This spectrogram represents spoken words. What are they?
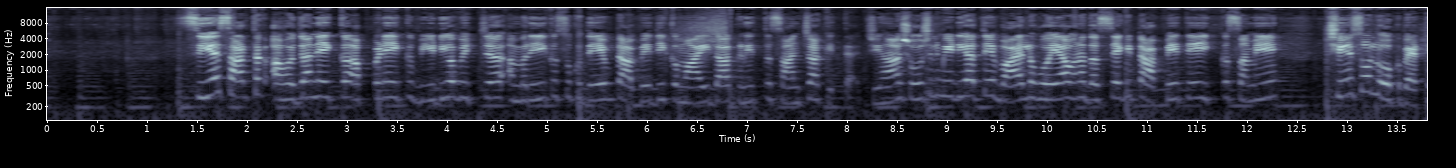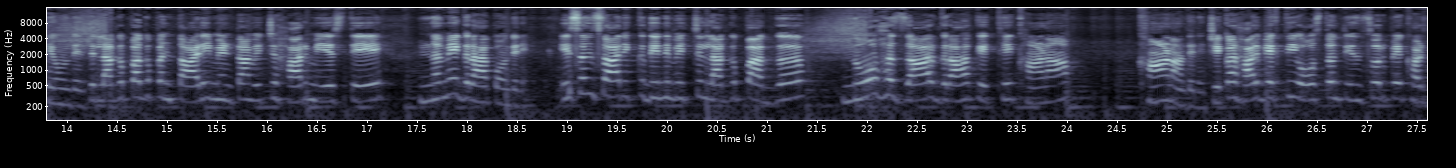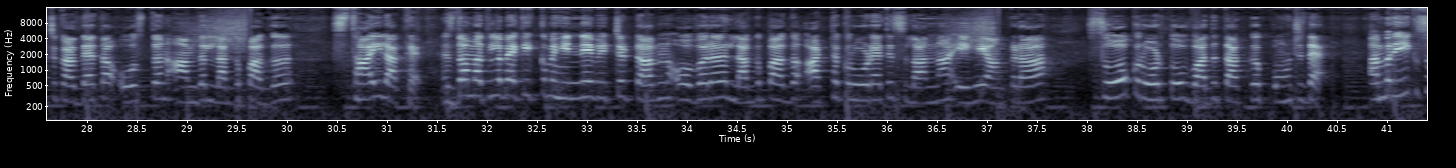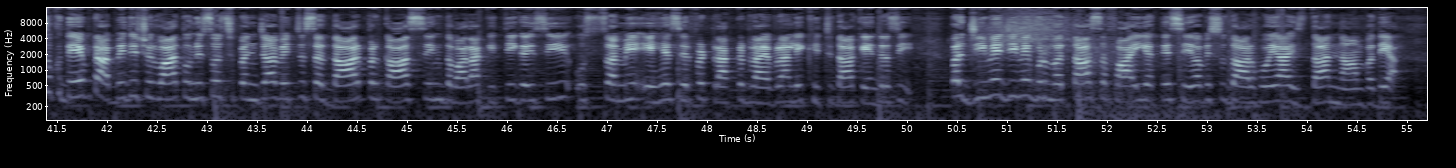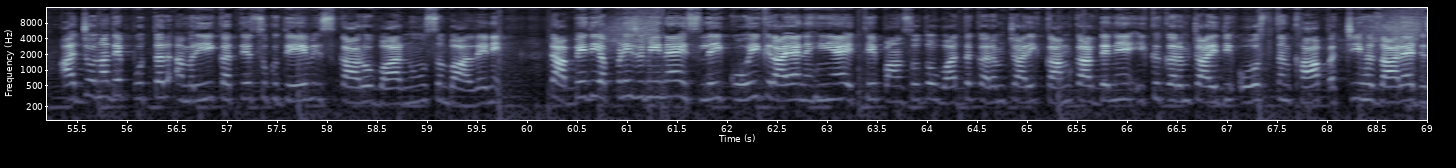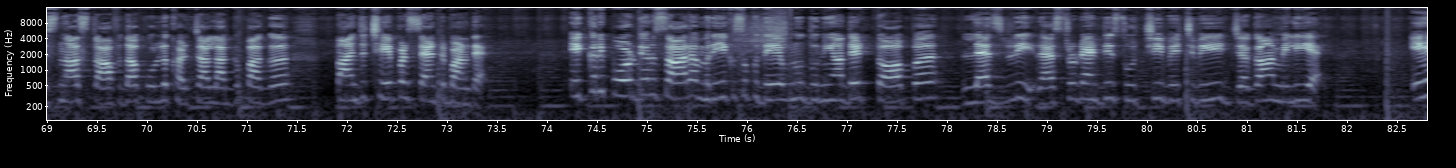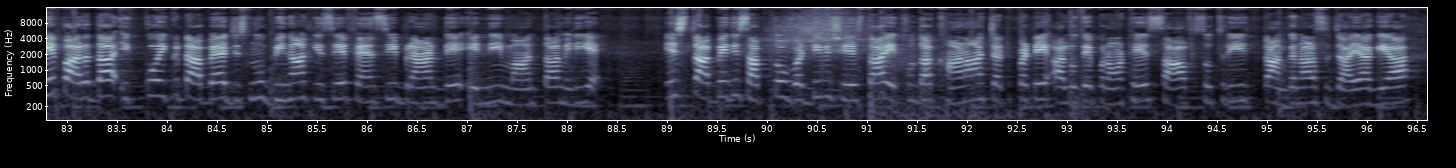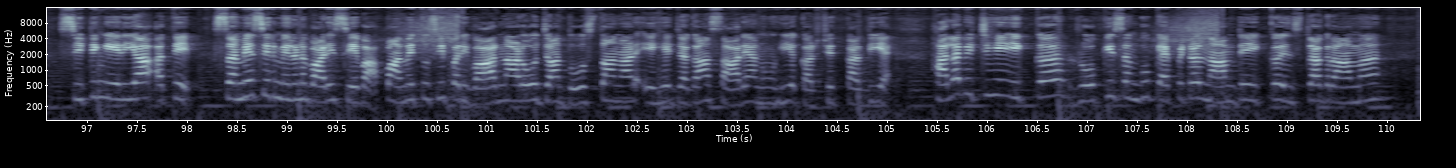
ਸੀਏ ਸਾਰਥਕ ਆਹੋਜਾ ਨੇ ਇੱਕ ਆਪਣੇ ਇੱਕ ਵੀਡੀਓ ਵਿੱਚ ਅਮਰੀਕ ਸੁਖਦੇਵ ਢਾਬੇ ਦੀ ਕਮਾਈ ਦਾ ਗਣਿਤ ਸਾਂਝਾ ਕੀਤਾ ਜੀ ਹਾਂ, ਸੋਸ਼ਲ ਮੀਡੀਆ ਤੇ ਵਾਇਰਲ ਹੋਇਆ, ਉਹਨਾਂ ਦੱਸਿਆ ਕਿ ਢਾਬੇ ਤੇ ਇੱਕ ਸਮੇਂ 600 ਲੋਕ ਬੈਠੇ ਹੁੰਦੇ ਨੇ ਤੇ ਲਗਭਗ 45 ਮਿੰਟਾਂ ਵਿੱਚ ਹਰ ਮੇਜ਼ ਤੇ ਨਵੇਂ ਗ੍ਰਾਹਕ ਆਉਂਦੇ ਨੇ। ਇਸ ਅਨੁਸਾਰ ਇੱਕ ਦਿਨ ਵਿੱਚ ਲਗਭਗ 9000 ਗ੍ਰਾਹਕ ਇੱਥੇ ਖਾਣਾ ਖਾਣ ਆਉਂਦੇ ਨੇ। ਜੇਕਰ ਹਰ ਵਿਅਕਤੀ ਔਸਤਨ 300 ਰੁਪਏ ਖਰਚ ਕਰਦਾ ਹੈ, ਤਾਂ ਔਸਤਨ ਆਮਦਨ ਲਗਭਗ 27 ਲੱਖ ਹੈ। ਇਸ ਦਾ ਮਤਲਬ ਹੈ ਕਿ ਇੱਕ ਮਹੀਨੇ ਵਿੱਚ ਟਰਨਓਵਰ ਲਗਭਗ 8 ਕਰੋੜ ਹੈ ਤੇ ਸਾਲਾਨਾ ਇਹ ਅੰਕੜਾ 100 ਕਰੋੜ ਤੋਂ ਵੱਧ ਤੱਕ ਪਹੁੰਚਦਾ ਹੈ। ਅਮਰੀਕ ਸੁਖਦੇਵ ਢਾਬੇ ਦੀ ਸ਼ੁਰੂਆਤ 1956 ਵਿੱਚ ਸਰਦਾਰ ਪ੍ਰਕਾਸ਼ ਸਿੰਘ ਦੁਆਰਾ ਕੀਤੀ ਗਈ ਸੀ। ਉਸ ਸਮੇਂ ਇਹ ਸਿਰਫ ਟਰੱਕ ਡਰਾਈਵਰਾਂ ਲਈ ਖਿੱਚ ਦਾ ਕੇਂਦਰ ਸੀ। ਪਰ ਜਿਵੇਂ-ਜਿਵੇਂ ਗੁਣਵੱਤਾ, ਸਫ਼ਾਈ ਅਤੇ ਸੇਵਾ ਵਿੱਚ ਸੁਧਾਰ ਹੋਇਆ ਇਸ ਦਾ ਨਾਮ ਵਧਿਆ। ਅੱਜ ਉਹਨਾਂ ਦੇ ਪੁੱਤਰ ਅਮਰੀਕ ਅਤੇ ਸੁਖਦੇਵ ਇਸ ਕਾਰੋਬਾਰ ਨੂੰ ਸੰਭਾਲ ਰਹੇ ਨੇ। ਢਾਬੇ ਦੀ ਆਪਣੀ ਜ਼ਮੀਨ ਹੈ, ਇਸ ਲਈ ਕੋਈ ਕਿਰਾਇਆ ਨਹੀਂ ਹੈ। ਇੱਥੇ 500 ਤੋਂ ਵੱਧ ਕਰਮਚਾਰੀ ਕੰਮ ਕਰਦੇ ਨੇ। ਇੱਕ ਕਰਮਚਾਰੀ ਦੀ ਔਸਤ ਤਨਖਾਹ 25000 ਹੈ, ਜਿਸ ਨਾਲ ਸਟਾਫ ਦਾ ਕੁੱਲ ਖਰਚਾ ਲਗਭਗ 5-6% ਬਣਦਾ ਹੈ। ਇੱਕ ਰਿਪੋਰਟ ਦੇ ਅਨੁਸਾਰ ਅਮਰੀਕ ਸੁਖਦੇਵ ਨੂੰ ਦੁਨੀਆ ਦੇ ਟੌਪ ਲੈਜ਼ਰੀ ਰੈਸਟੋਰੈਂਟ ਦੀ ਸੂਚੀ ਵਿੱਚ ਵੀ ਜਗ੍ਹਾ ਮਿਲੀ ਹੈ। ਇਹ ਭਾਰਤ ਦਾ ਇੱਕੋ ਇੱਕ ਢਾਬਾ ਹੈ ਜਿਸ ਨੂੰ ਬਿਨਾਂ ਕਿਸੇ ਫੈਂਸੀ ਬ੍ਰਾਂਡ ਦੇ ਇੰਨੀ ਮਾਨਤਾ ਮਿਲੀ ਹੈ। ਇਸ ਢਾਬੇ ਦੀ ਸਭ ਤੋਂ ਵੱਡੀ ਵਿਸ਼ੇਸ਼ਤਾ ਇੱਥੋਂ ਦਾ ਖਾਣਾ, ਚਟਪਟੇ, ਆਲੂ ਦੇ ਪਰੌਂਠੇ ਸਾਫ਼ ਸੁਥਰੀ ਢੰਗ ਨਾਲ ਸਜਾਇਆ ਗਿਆ ਸੀਟਿੰਗ ਏਰੀਆ ਅਤੇ ਸਮੇਂ ਸਿਰ ਮਿਲਣ ਵਾਲੀ ਸੇਵਾ, ਭਾਵੇਂ ਤੁਸੀਂ ਪਰਿਵਾਰ ਨਾਲ ਹੋ ਜਾਂ ਦੋਸਤਾਂ ਨਾਲ, ਇਹ ਜਗ੍ਹਾ ਸਾਰਿਆਂ ਨੂੰ ਹੀ ਆਕਰਸ਼ਿਤ ਕਰਦੀ ਹੈ। ਹਾਲਾਂ ਵਿੱਚ ਹੀ ਇੱਕ ਰੋਕੀ ਸੰਗੂ ਕੈਪੀਟਲ ਨਾਮ ਦੇ ਇੱਕ ਇੰਸਟਾਗ੍ਰam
